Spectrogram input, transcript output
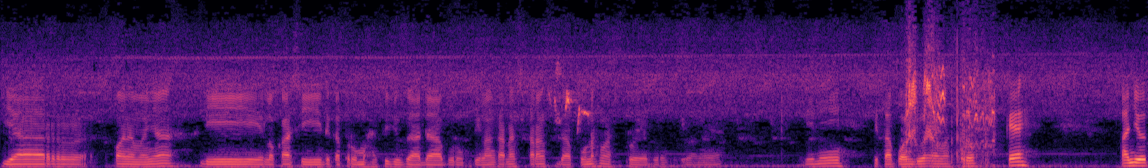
biar apa namanya di lokasi dekat rumah itu juga ada burung pilang karena sekarang sudah punah mas bro ya burung pilangnya ini kita poin dua ya mas bro. Oke lanjut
